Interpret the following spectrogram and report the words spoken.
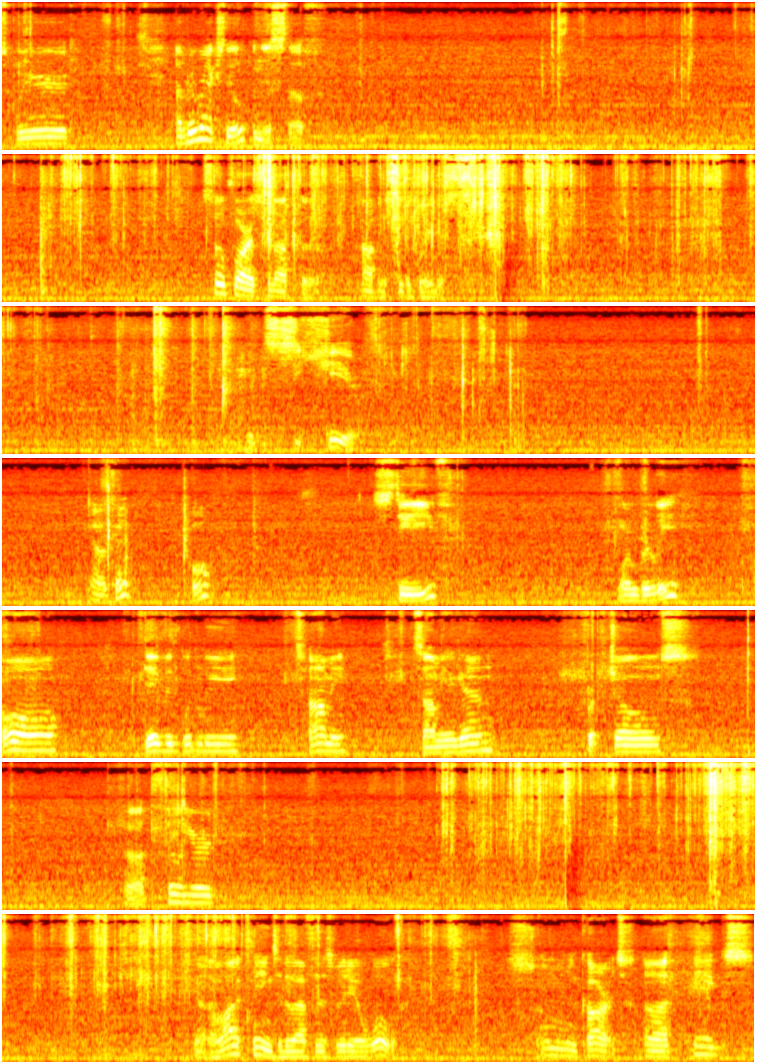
That's weird. I've never actually opened this stuff. So far, it's not the obviously the greatest. Let's see here. Okay, cool. Steve, Wimberly, Paul, David Woodley, Tommy, Tommy again, Brett Jones, uh, Hilliard, Got a lot of cleaning to do after this video. Whoa. So many cards. Uh, Higgs,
